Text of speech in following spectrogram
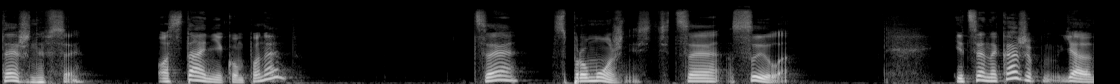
теж не все. Останній компонент це спроможність, це сила. І це не каже, я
